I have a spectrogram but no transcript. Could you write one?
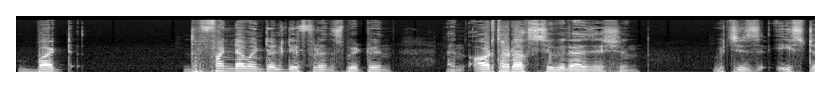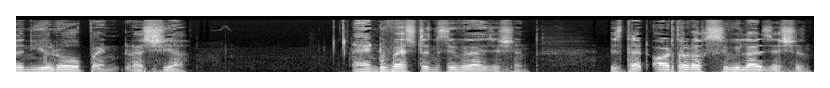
But the fundamental difference between an Orthodox civilization, which is Eastern Europe and Russia, and Western civilization, is that Orthodox civilization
